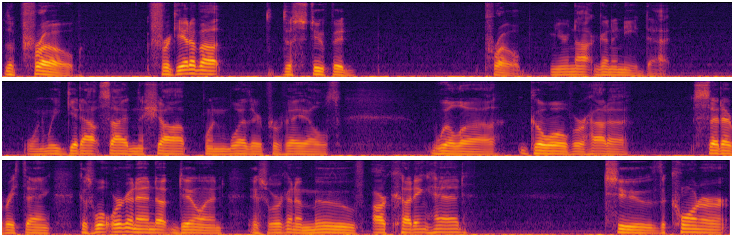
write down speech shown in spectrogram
the probe. Forget about the stupid probe. You're not going to need that. When we get outside in the shop, when weather prevails, we'll uh, go over how to set everything. Because what we're going to end up doing is we're going to move our cutting head to the corner,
